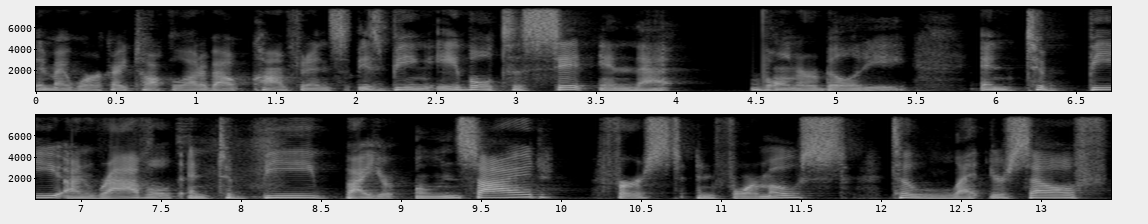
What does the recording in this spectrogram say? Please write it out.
In my work, I talk a lot about confidence is being able to sit in that vulnerability and to be unraveled and to be by your own side first and foremost, to let yourself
